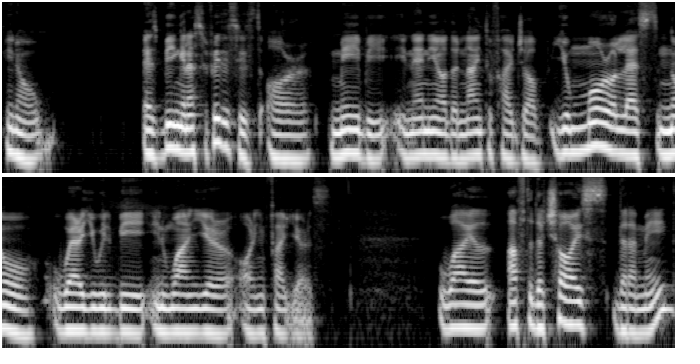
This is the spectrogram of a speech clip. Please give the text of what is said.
you know, as being an astrophysicist or maybe in any other nine to five job, you more or less know where you will be in one year or in five years. While after the choice that I made,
